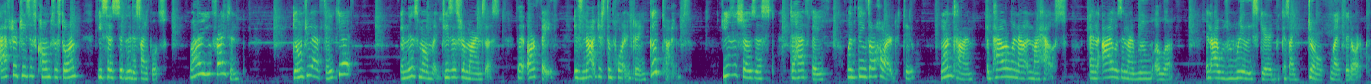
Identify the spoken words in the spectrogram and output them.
After Jesus calms the storm, he says to the disciples, Why are you frightened? Don't you have faith yet? In this moment, Jesus reminds us that our faith is not just important during good times, Jesus shows us to have faith when things are hard, too. One time, the power went out in my house, and I was in my room alone. And I was really scared because I don't like the dark.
